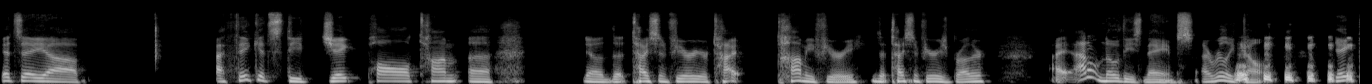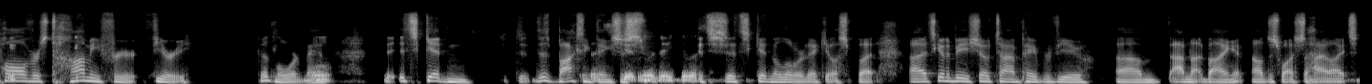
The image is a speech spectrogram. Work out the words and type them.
it's a uh, I think it's the Jake Paul Tom uh, you know the Tyson Fury or Ty, Tommy Fury is it Tyson Fury's brother? I, I don't know these names. I really don't. Jake Paul versus Tommy Fury. Good lord, man. It's getting this boxing thing's just ridiculous. It's it's getting a little ridiculous, but uh, it's going to be Showtime pay per view. Um, I'm not buying it. I'll just watch the highlights.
